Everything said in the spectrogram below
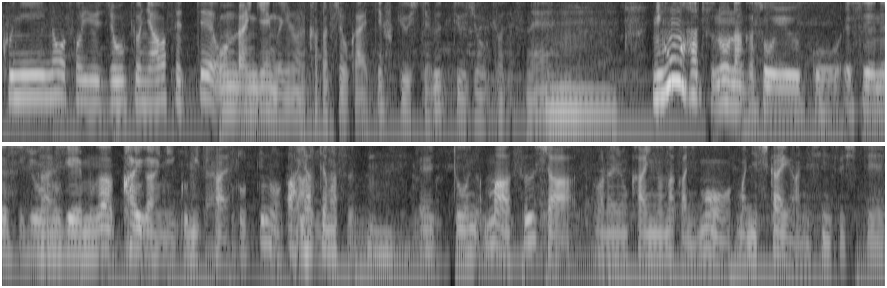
国のそういう状況に合わせてオンラインゲームがいろんな形を変えて普及してるっていう状況ですね。日本初のなんかそういうこう SNS 上のゲームが海外に行くみたいなことっていうのは、はい、あやってます、うん、えー、っとまあ数社我々の会員の中にも、まあ、西海岸に進出して、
